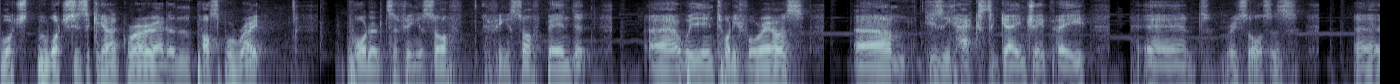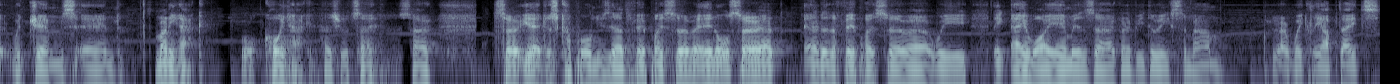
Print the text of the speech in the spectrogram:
Watched we watched his account grow at an impossible rate. Reported to Fingersoft. Fingersoft banned it uh, within 24 hours, um, using hacks to gain GP and resources uh, with gems and money hack or coin hack, as you would say. So, so yeah, just a couple of news out of the Fair Play server, and also out, out of the Fair Play server, we think AYM is uh, going to be doing some um, you know, weekly updates.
